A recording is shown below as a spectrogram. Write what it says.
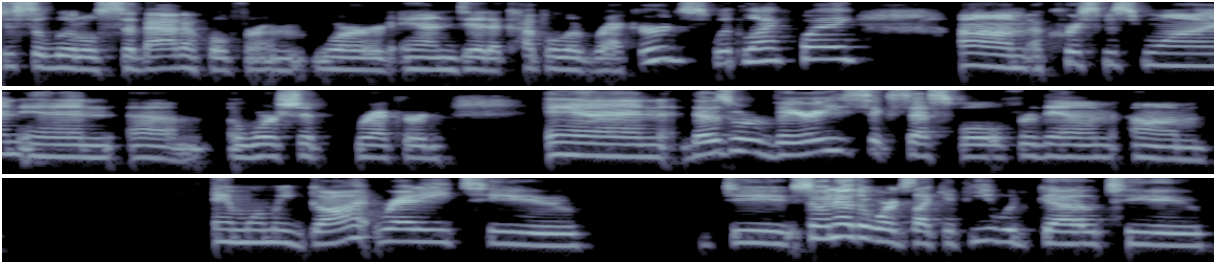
just a little sabbatical from word and did a couple of records with lifeway um, a Christmas one and um, a worship record, and those were very successful for them. Um, and when we got ready to do, so in other words, like if you would go to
